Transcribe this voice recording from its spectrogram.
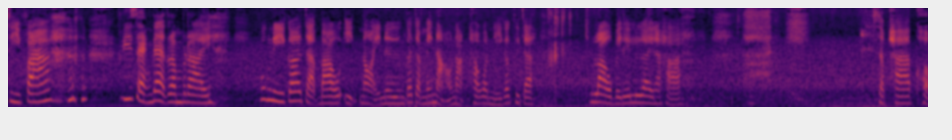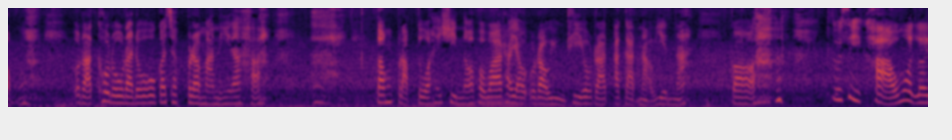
สีฟ้า มีแสงแดดรำไรพรุ่งนี้ก็จะเบาอีกหน่อยนึง ก็จะไม่หนาวหนักเท่าวันนี้ก็คือจะทุเลาไปเรื่อย ๆ นะคะ สภาพของ รัฐโคโลราโดก็จะประมาณนี้นะคะ ต้องปรับตัวให้ชินเนาะเพราะว่าถ้าเราเราอยู่ที่รัฐอากาศหนาวเย็นนะ ก็ดูสีขาวหมดเลย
